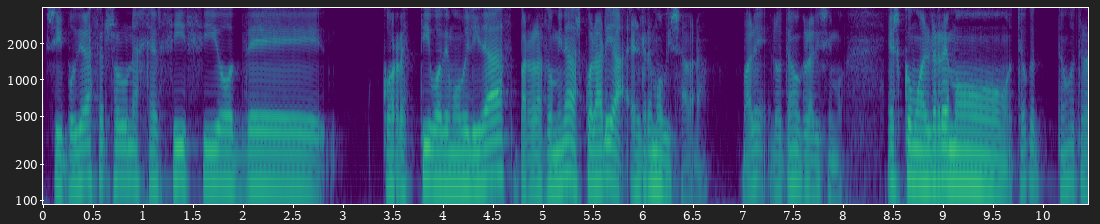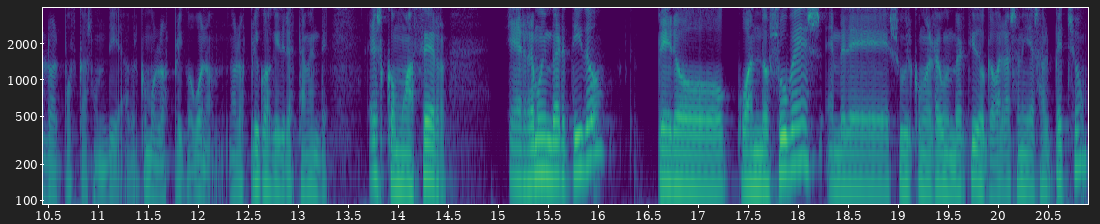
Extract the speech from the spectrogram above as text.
si pudiera hacer solo un ejercicio de correctivo de movilidad para las dominadas, ¿cuál haría? El remo bisagra, ¿vale? Lo tengo clarísimo. Es como el remo... Tengo que, tengo que traerlo al podcast un día, a ver cómo lo explico. Bueno, no lo explico aquí directamente. Es como hacer el remo invertido, pero cuando subes, en vez de subir como el remo invertido que va las anillas al pecho,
